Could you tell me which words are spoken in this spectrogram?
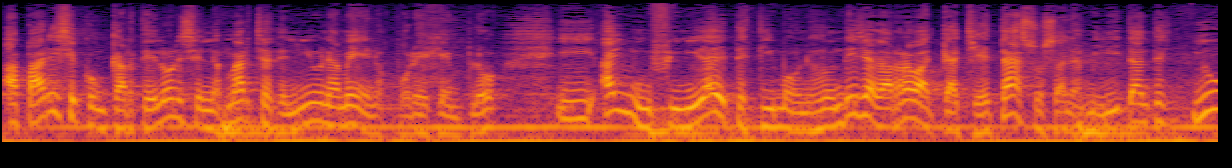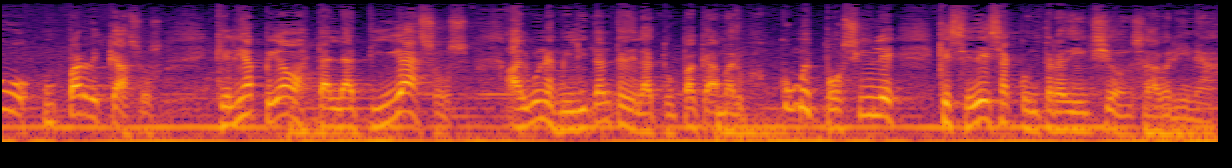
aparece con cartelones en las marchas del Ni Una Menos, por ejemplo, y hay una infinidad de testimonios donde ella agarraba cachetazos a las militantes y hubo un par de casos que le ha pegado hasta latigazos a algunas militantes de la Tupac Amaru. ¿Cómo es posible que se dé esa contradicción, Sabrina?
